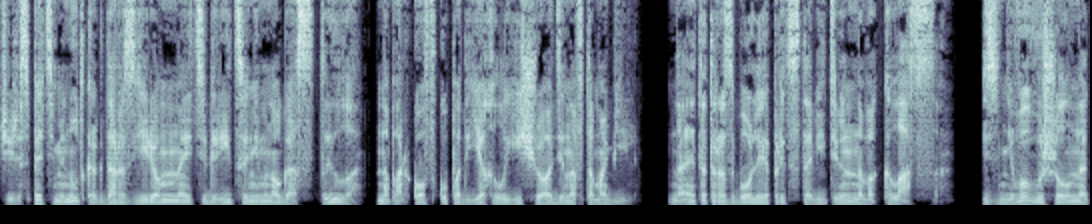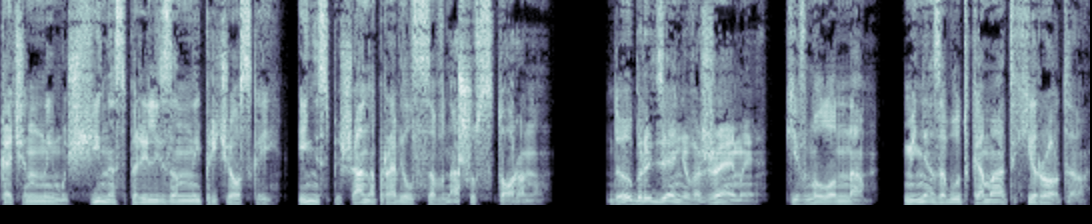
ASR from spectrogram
Через пять минут, когда разъяренная тигрица немного остыла, на парковку подъехал еще один автомобиль. На этот раз более представительного класса. Из него вышел накачанный мужчина с прилизанной прической и не спеша направился в нашу сторону. «Добрый день, уважаемые!» — кивнул он нам. «Меня зовут Камат Хирото.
